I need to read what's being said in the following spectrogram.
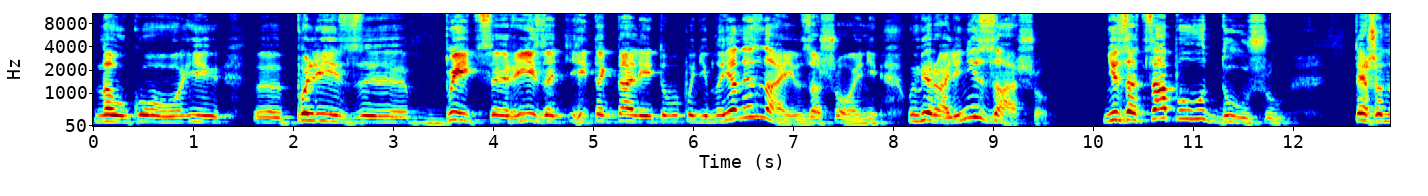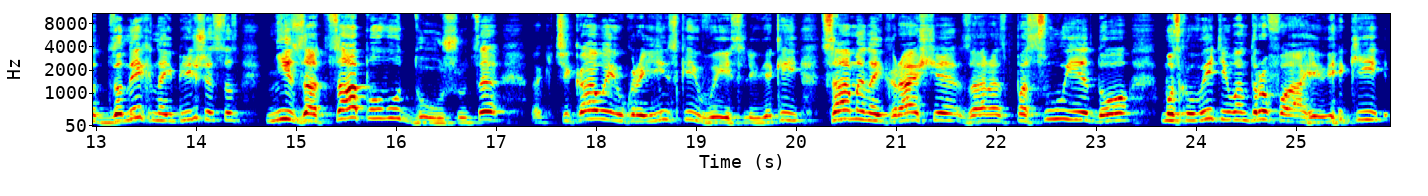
науково, і е, поліз биться, різати і так далі, і тому подібне. Я не знаю, за що вони умирали, ні за що, ні за цапову душу. Те, що до них найбільше ні за цапову душу. Це цікавий український вислів, який саме найкраще зараз пасує до московитів андрофагів, які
